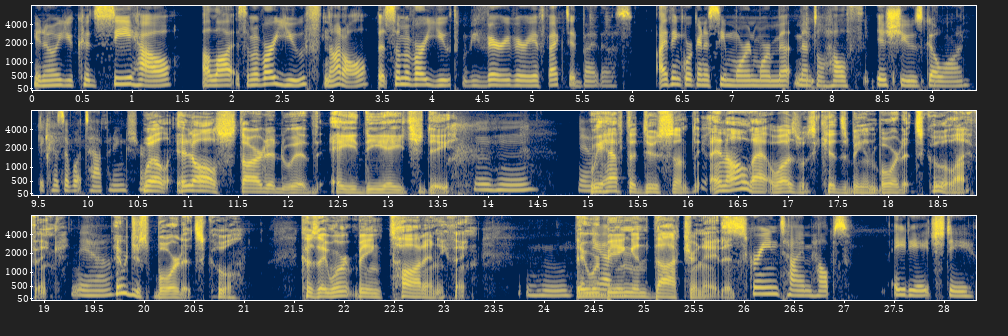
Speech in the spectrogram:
you know, you could see how a lot, some of our youth, not all, but some of our youth would be very, very affected by this. I think we're going to see more and more me- mental health issues go on because of what's happening. Sure. Well, it all started with ADHD. mm-hmm. Yeah. We have to do something. And all that was was kids being bored at school, I think. Yeah. They were just bored at school because they weren't being taught anything. Mm-hmm. They were being indoctrinated. Screen time helps ADHD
